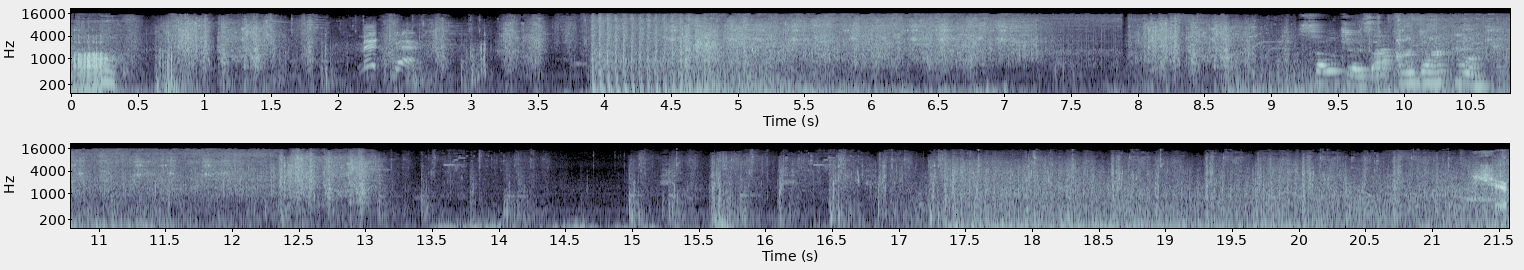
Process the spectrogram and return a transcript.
Ah. Medpack. Soldiers are under attack. Sure.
